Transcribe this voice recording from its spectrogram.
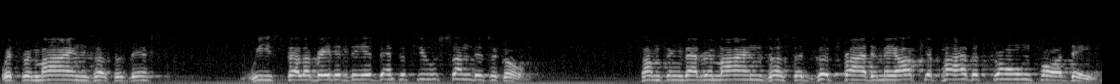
which reminds us of this. We celebrated the event a few Sundays ago. Something that reminds us that Good Friday may occupy the throne for a day,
